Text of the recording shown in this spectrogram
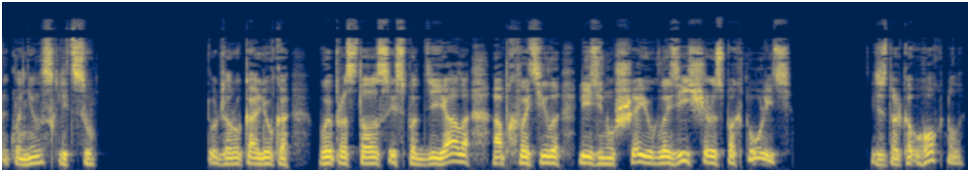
наклонилась к лицу. Тут же рука Люка выпросталась из-под одеяла, обхватила Лизину шею, глазища распахнулись. Лиза только охнула.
